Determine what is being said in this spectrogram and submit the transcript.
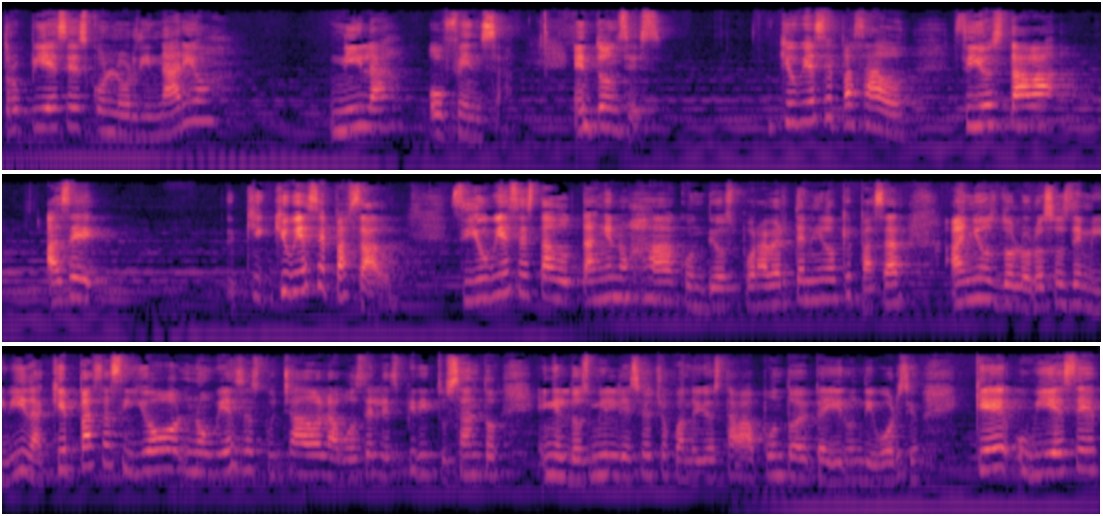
tropieces con lo ordinario ni la ofensa. Entonces, ¿qué hubiese pasado si yo estaba hace... ¿Qué, hubiese pasado? Si yo hubiese estado tan enojada con Dios por haber tenido que pasar años dolorosos de mi vida, ¿qué pasa si yo no hubiese escuchado la voz del Espíritu Santo en el 2018 cuando yo estaba a punto de pedir un divorcio? ¿Qué hubiese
